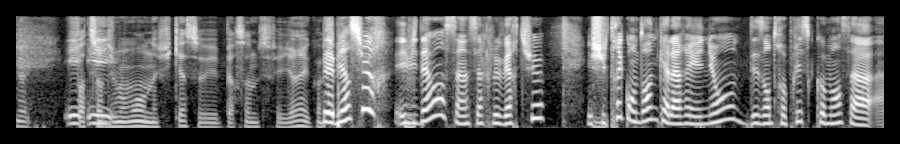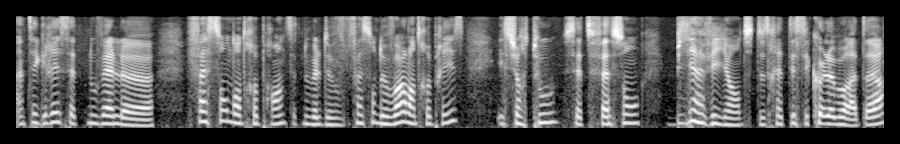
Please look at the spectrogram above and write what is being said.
Ouais. Et, À partir et- du moment où on est efficace, euh, personne ne se fait virer. Quoi. Ben, bien sûr, évidemment, c'est un cercle vertueux. Et je suis très contente qu'à La Réunion, des entreprises commencent à intégrer cette nouvelle euh, façon d'entreprendre, cette nouvelle de- façon de voir l'entreprise, et surtout cette façon bienveillante de traiter ses collaborateurs,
